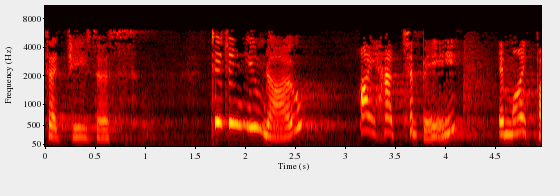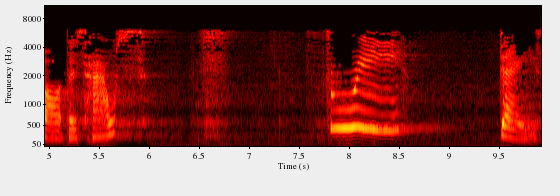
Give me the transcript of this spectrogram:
said Jesus. Didn't you know I had to be in my Father's house? Three days.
